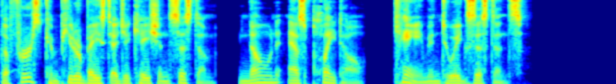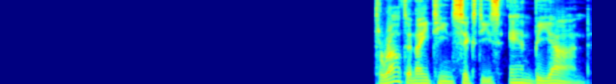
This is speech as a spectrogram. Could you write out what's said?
The first computer-based education system, known as Plato, came into existence. Throughout the 1960s and beyond,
